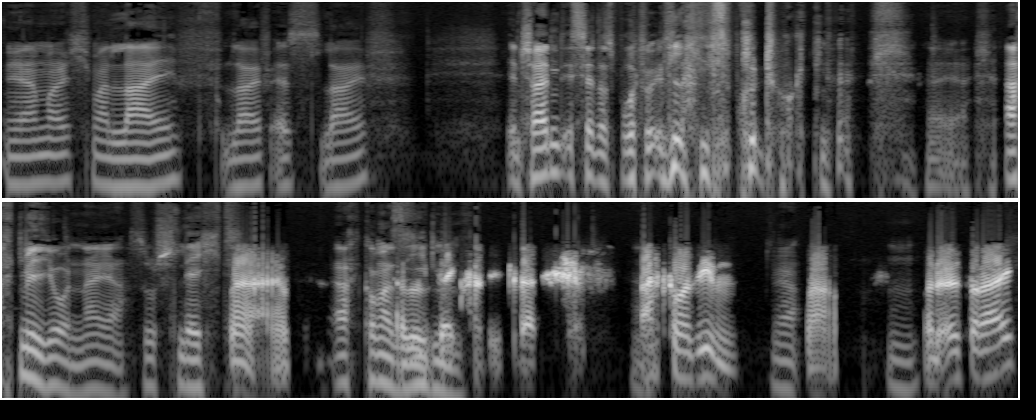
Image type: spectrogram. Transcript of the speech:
Ja, mache ich mal live. Live as live. Entscheidend ist ja das Bruttoinlandsprodukt. Ne? Naja. 8 Millionen, naja, so schlecht. Ja, also 8,7. sechs hätte ich gedacht. Ja. 8,7. Ja. Wow. Mhm. Und Österreich?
